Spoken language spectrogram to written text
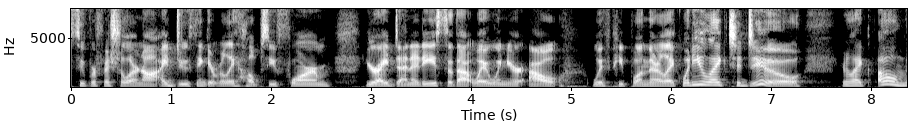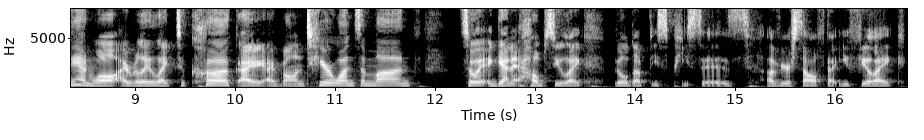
superficial or not, I do think it really helps you form your identity. So that way, when you're out with people and they're like, What do you like to do? You're like, Oh man, well, I really like to cook. I, I volunteer once a month. So it, again, it helps you like build up these pieces of yourself that you feel like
